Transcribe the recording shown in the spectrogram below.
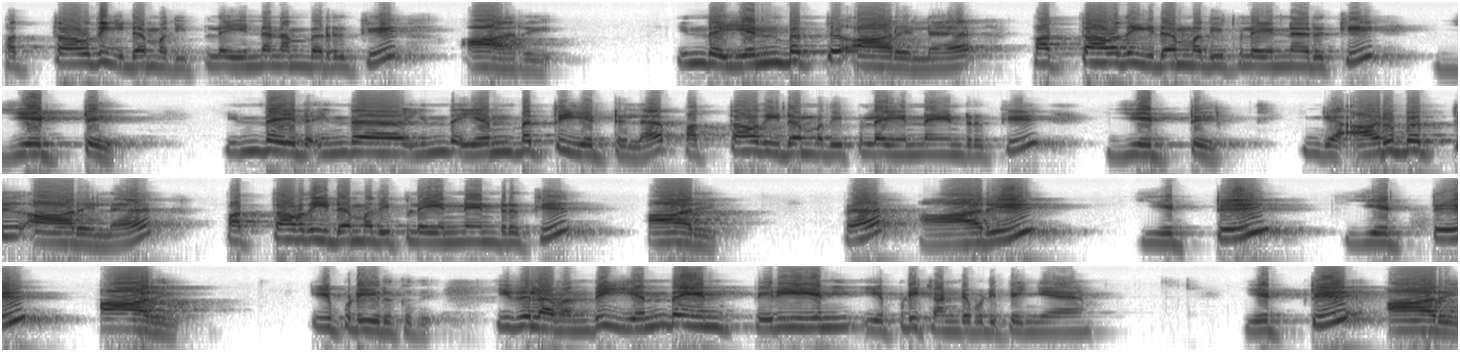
பத்தாவது இடமதிப்புல என்ன நம்பர் இருக்கு? ஆறு. இந்த எண்பத்து ஆறுல பத்தாவது இடமதிப்புல என்ன இருக்கு? எட்டு. இந்த இந்த இந்த எண்பத்தி எட்டுல பத்தாவது இடமதிப்புல என்ன இருக்கு எட்டு. இங்க அறுபத்து ஆறுல பத்தாவது இடமதிப்புல என்ன இருக்கு ஆறு. இப்ப ஆறு எட்டு எட்டு ஆறு. இப்படி இருக்குது. இதுல வந்து எந்த எண் பெரிய எண் எப்படி கண்டுபிடிப்பீங்க? எட்டு ஆறு.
